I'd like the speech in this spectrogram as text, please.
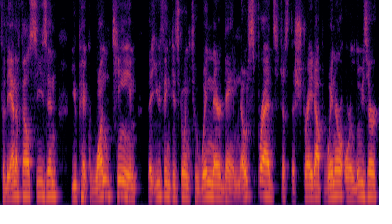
for the NFL season, you pick one team that you think is going to win their game. No spreads, just a straight up winner or loser.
